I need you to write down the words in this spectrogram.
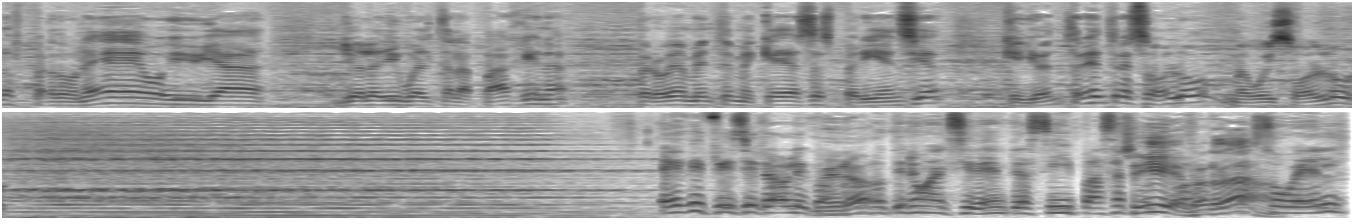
los perdoné, hoy ya yo le di vuelta a la página. Pero obviamente me queda esa experiencia que yo entré, entré solo, me voy solo. Es difícil, Raúl, y cuando Mira. uno tiene un accidente así, pasa por Sí, todo es lo que verdad. pasó él.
